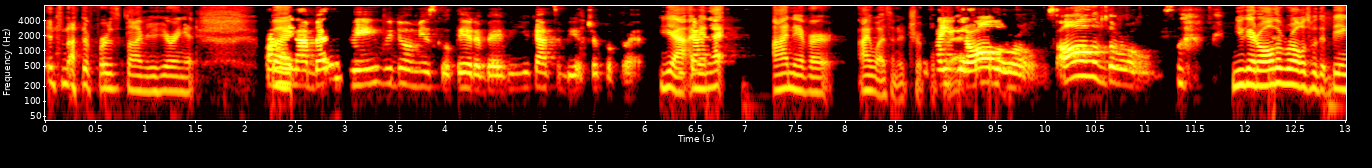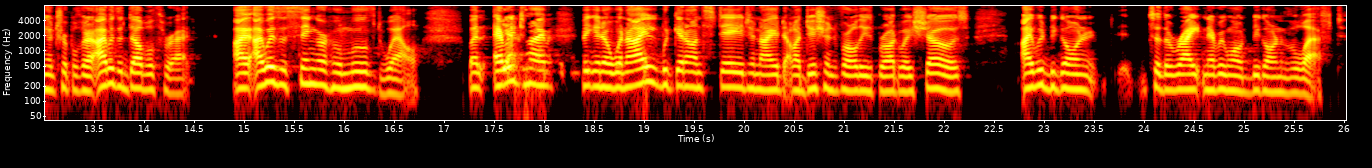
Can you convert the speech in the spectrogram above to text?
it's not the first time you're hearing it. I But- mean, I better be. We're doing musical theater, baby. You got to be a triple threat. Yeah, I mean, I, I never, I wasn't a triple How you get all the roles, all of the roles. You get all the roles with it being a triple threat. I was a double threat. I, I was a singer who moved well, but every Yes. time, but you know, when I would get on stage and I'd audition for all these Broadway shows, I would be going to the right and everyone would be going to the left.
